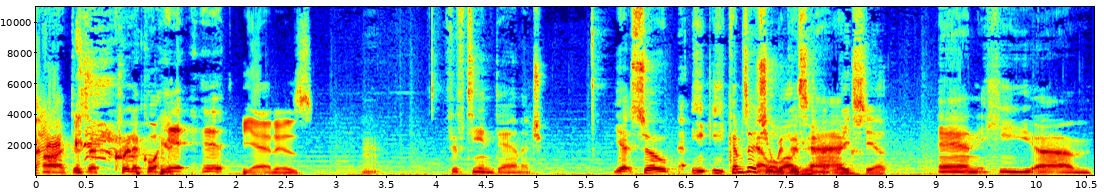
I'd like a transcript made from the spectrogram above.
Uh, does a critical hit hit? Yeah, it is. 15 damage. Yeah, so he, he comes at you with LOL, this you haven't axe, raged yet. and he um,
